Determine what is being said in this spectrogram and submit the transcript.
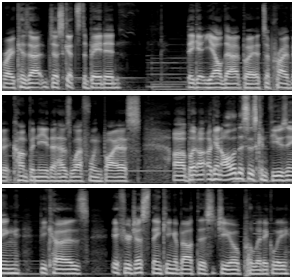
right? Because that just gets debated. They get yelled at, but it's a private company that has left wing bias. Uh, but uh, again, all of this is confusing because if you're just thinking about this geopolitically,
